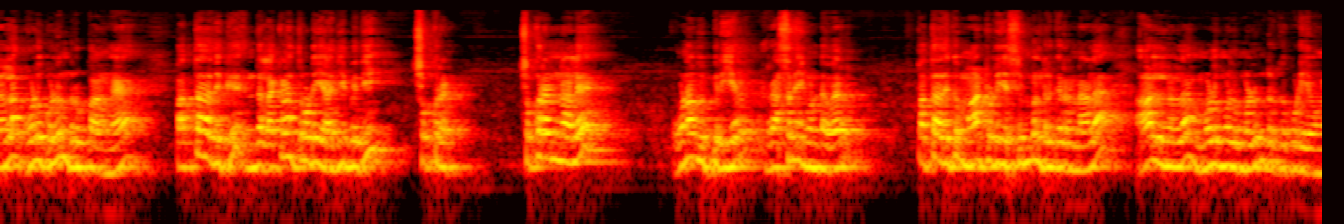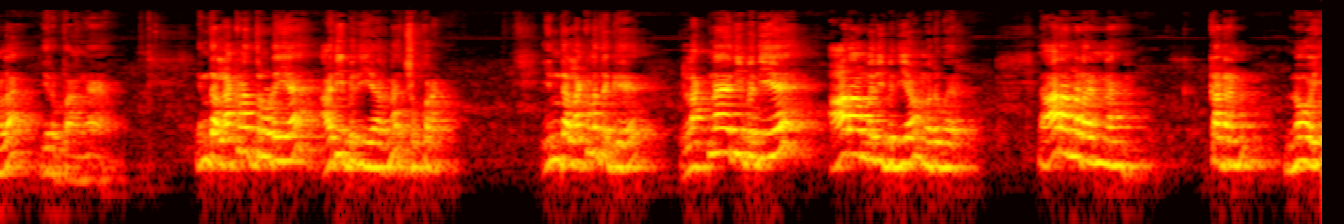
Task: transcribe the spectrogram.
நல்லா கொழு கொழுன்னு இருப்பாங்க. பத்தாவதுக்கு இந்த லக்கணத்தினுடைய அதிபதி சுக்கிரன். சுக்கிரன்னாலே உணவு பிரியர் ரசனை கொண்டவர். பத்தாவதுக்கு மாட்டுடைய சிம்பிள் இருக்கிறதுனால ஆள் நல்லா முழு முழு முழுன்னு இருக்கக்கூடியவங்கள இருப்பாங்க. இந்த லக்னத்தினுடைய அதிபதி யாருன்னா சுக்கரன். இந்த லக்னத்துக்கு லக்னாதிபதியே ஆறாம் அதிபதியாகவும் வருவார். ஆறாம் இடம் என்ன? கடன் நோய்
